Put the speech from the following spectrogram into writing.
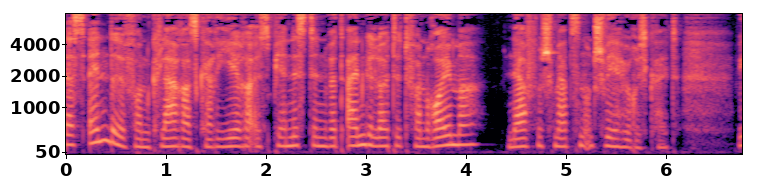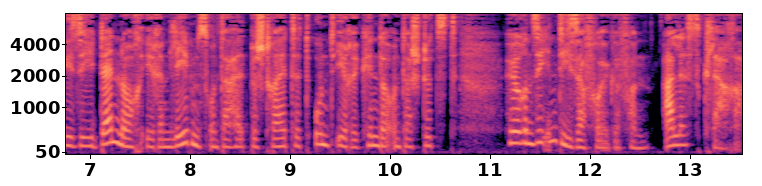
Das Ende von Claras Karriere als Pianistin wird eingeläutet von Rheuma, Nervenschmerzen und Schwerhörigkeit. Wie sie dennoch ihren Lebensunterhalt bestreitet und ihre Kinder unterstützt, hören Sie in dieser Folge von Alles Clara.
